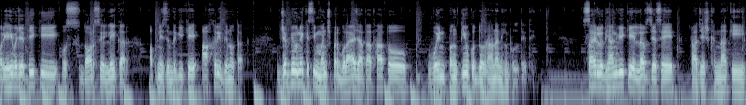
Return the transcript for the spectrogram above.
और यही वजह थी कि उस दौर से लेकर अपनी ज़िंदगी के आखिरी दिनों तक जब भी उन्हें किसी मंच पर बुलाया जाता था तो वो इन पंक्तियों को दोहराना नहीं भूलते थे। साहिर लुधियानवी के लफ्ज जैसे राजेश खन्ना की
